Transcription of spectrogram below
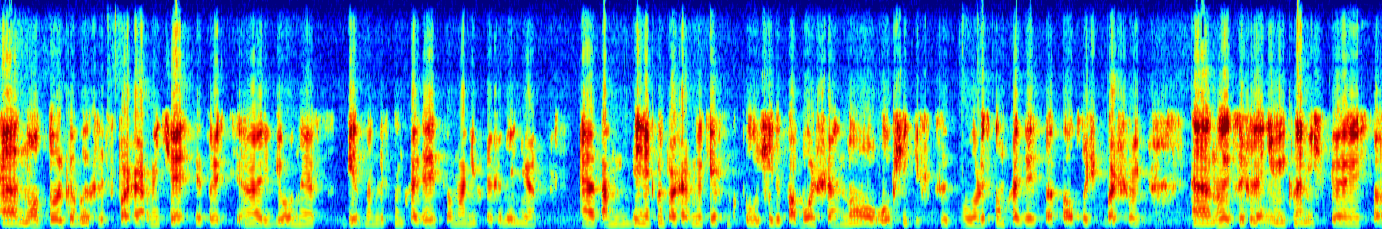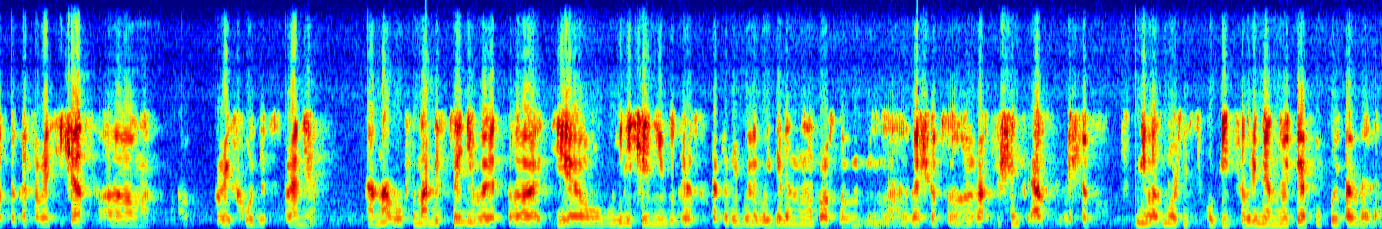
Э, но только в их лесопожарной части, то есть э, регионы с бедным лесным хозяйством, они, к сожалению, э, там денег на пожарную технику получили побольше, но общий дефицит в лесном хозяйстве остался очень большой. Ну и, к сожалению, экономическая ситуация, которая сейчас у нас происходит в стране, она, в общем, обесценивает те увеличения бюджетов, которые были выделены, ну, просто за счет растущей инфляции, за счет невозможности купить современную технику и так далее.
